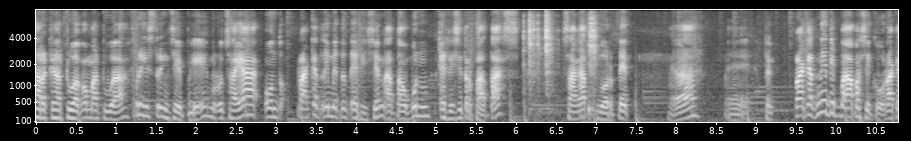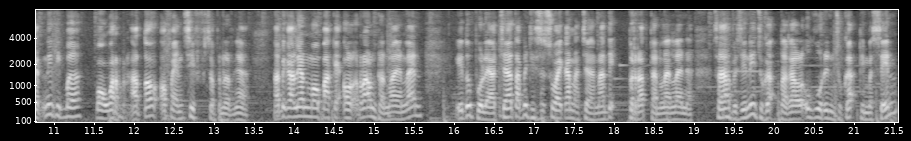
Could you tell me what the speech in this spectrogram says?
harga 2,2 free string JP menurut saya untuk raket limited edition ataupun edisi terbatas sangat worth it ya. Nih raket ini tipe apa sih kok? Raket ini tipe power atau ofensif sebenarnya. Tapi kalian mau pakai all around dan lain-lain itu boleh aja, tapi disesuaikan aja nanti berat dan lain-lainnya. Saya habis ini juga bakal ukurin juga di mesin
